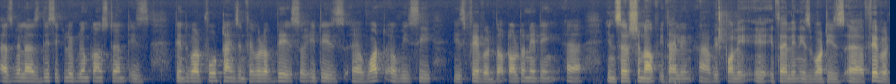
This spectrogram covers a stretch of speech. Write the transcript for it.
as well as this equilibrium constant is 10 to the power 4 times in favor of this. So, it is uh, what uh, we see is favored the alternating uh, insertion of ethylene uh, with polyethylene uh, is what is uh, favored.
